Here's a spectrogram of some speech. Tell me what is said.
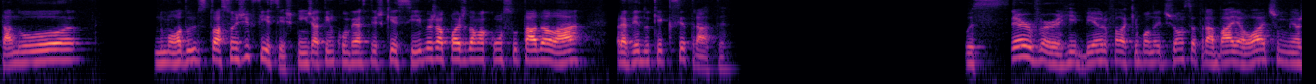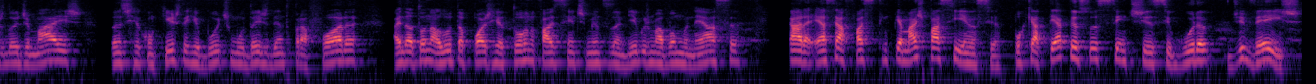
tá? No no módulo de situações difíceis. Quem já tem conversa inesquecível já pode dar uma consultada lá para ver do que, que se trata. O Server Ribeiro fala aqui, boa noite, João. Seu trabalho é ótimo, me ajudou demais. Lance de reconquista e reboot, mudei de dentro para fora. Ainda tô na luta pós-retorno, fase de sentimentos ambíguos, mas vamos nessa. Cara, essa é a fase que tem que ter mais paciência, porque até a pessoa se sentir segura de vez,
